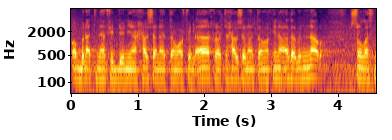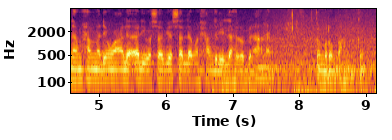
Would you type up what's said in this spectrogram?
ربنا اتنا في الدنيا حسنة وفي الآخرة حسنة وقنا عذاب النار. صلى الله عليه محمد وعلى آله وصحبه وسلم. والحمد لله رب العالمين. الله بكم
